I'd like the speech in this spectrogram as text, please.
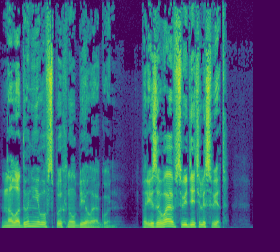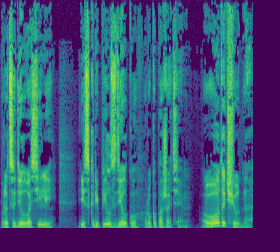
На ладони его вспыхнул белый огонь. «Призываю в свидетели свет», — процедил Василий и скрепил сделку рукопожатием. «Вот и чудно!»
